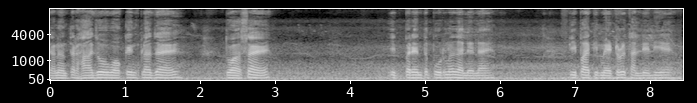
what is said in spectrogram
त्यानंतर हा जो वॉकिंग प्लाझा आहे तो असा आहे. इथपर्यंत पूर्ण झालेला आहे. ती पहा ती मेट्रो चाललेली आहे.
